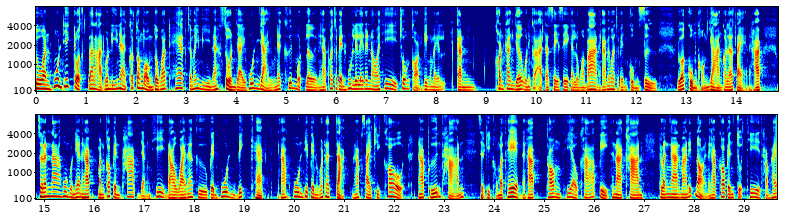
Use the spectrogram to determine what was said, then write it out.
ส่วนหุ้นที่กดตลาดวันนี้เนี่ยก็ต้องบอกตรงว่าแทบจะไม่มีนะ ส่วนใหญ่หุ้นใหญ่เนนี้ขึ้นหมดเลยนะครับ ก็จะเป็นหุ้นเล็กๆน้อยๆที่ช่วงก่อนเก็งกำไรกันค่อนข้างเยอะวันนี้ก็อาจจะเซเซกันลงมาบ้างนนะครับ ไม่ว่าจะเป็นกลุ่มสื่อ หรือว่ากลุ่มของยางก็แล้วแต่นะครับเพราะฉะนั้นหน้าหุ้นวันนี้นะครับมันก็เป็นภาพอย่างที่ดาวไว้นะคือเป็นหุ้น Big Cap นะครับหุ้นที่เป็นวัฏจักรนะครับ cyclical นะครับพื้นฐานเศรษฐกิจของประเทศนะครับ ท่องเที่ยวค้าปลีกธนาคาร พลังงานมานิดหน่อยนะครับ ก็เป็นจุดที่ทำให้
